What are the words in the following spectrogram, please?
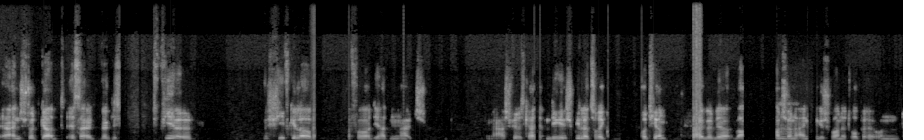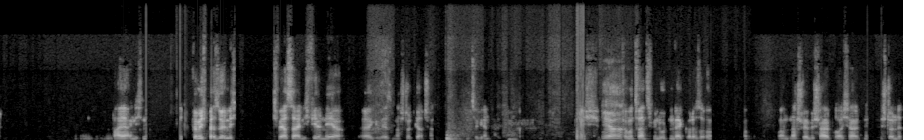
Ja, in Stuttgart ist halt wirklich viel schief gelaufen. Die hatten halt ja, Schwierigkeiten, die Spieler zu rekrutieren. Weil wir waren mhm. schon eine eingeschworene Truppe und war ja eigentlich nicht. Für mich persönlich wäre es eigentlich viel näher äh, gewesen, nach Stuttgart schon zu gehen. Ich ja. 25 Minuten weg oder so. Und nach Schwäbisch Hall brauche ich halt eine Stunde.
